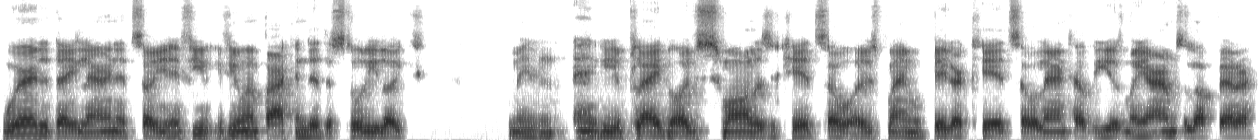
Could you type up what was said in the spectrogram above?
where did they learn it? So if you if you went back and did a study, like, I mean, eh, you played. I was small as a kid, so I was playing with bigger kids, so I learned how to use my arms a lot better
